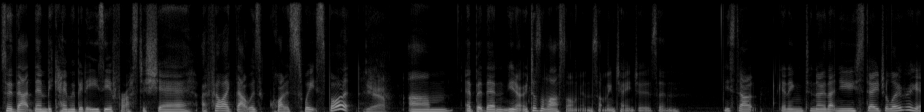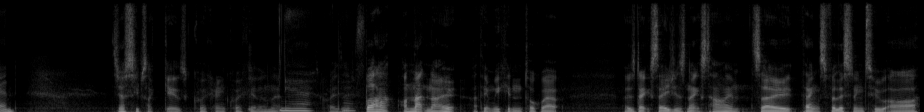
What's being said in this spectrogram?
so that then became a bit easier for us to share. I felt like that was quite a sweet spot. Yeah. Um, eh, but then you know it doesn't last long, and something changes, and you start getting to know that new stage all over again. It just seems like it goes quicker and quicker, doesn't it? Yeah. It's crazy. does. But on that note, I think we can talk about those next stages next time. So thanks for listening to our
